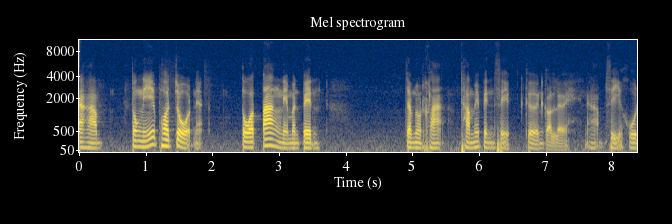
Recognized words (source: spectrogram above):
นะครับ ตรงนี้พอโจทย์เนี่ยตัวตั้งเนี่ยมันเป็นจำนวนคละทำให้เป็นเศษเกินก่อนเลยนะครับ4คูณ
